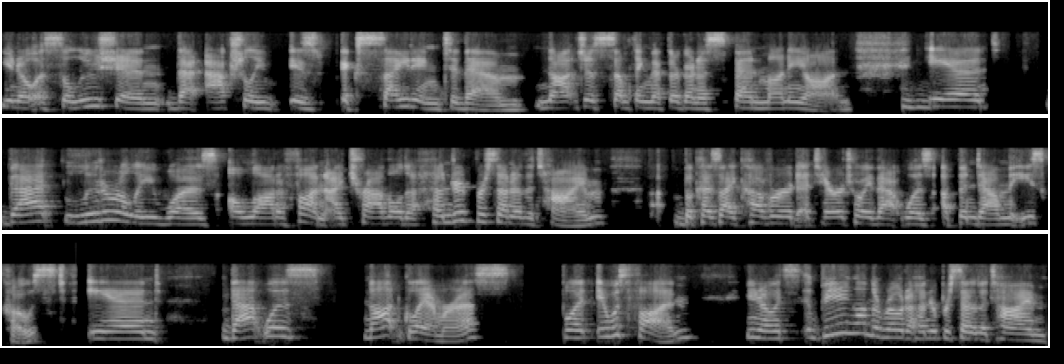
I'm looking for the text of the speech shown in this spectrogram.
you know a solution that actually is exciting to them not just something that they're going to spend money on mm-hmm. and that literally was a lot of fun. I traveled 100% of the time uh, because I covered a territory that was up and down the East Coast. And that was not glamorous, but it was fun you know, it's being on the road 100% of the time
